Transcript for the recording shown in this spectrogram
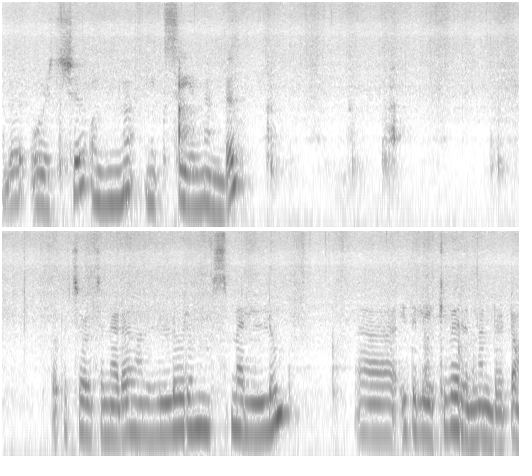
അത് ഒഴിച്ച് ഒന്ന് മിക്സ് ചെയ്യുന്നുണ്ട്. പച്ച വെളിച്ചെണ്ണയുടെ നല്ലൊരു സ്മെല്ലും ഇതിലേക്ക് വരുന്നുണ്ട് കേട്ടോ.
